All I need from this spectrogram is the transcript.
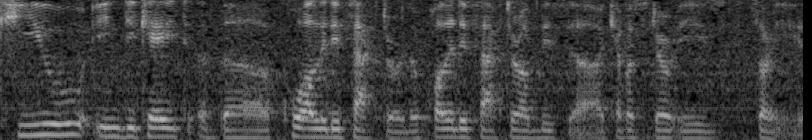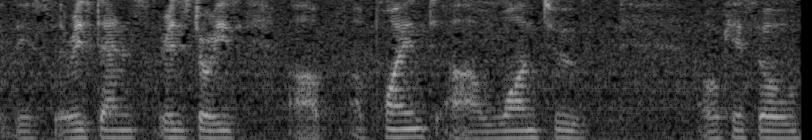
Q indicate the quality factor. The quality factor of this uh, capacitor is sorry, this resistance resistor is uh, a point uh, one two. Okay, so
